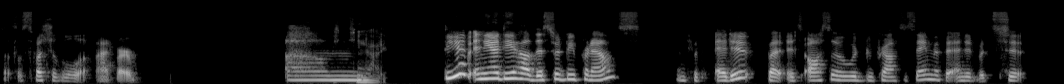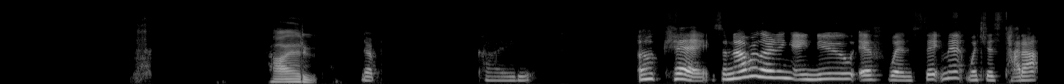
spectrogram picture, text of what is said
So it's a special little adverb. Um, Ikinari. do you have any idea how this would be pronounced? It's with edu, but it's also would be pronounced the same if it ended with su. Kaeru. Kaeru. Okay, so now we're learning a new if when statement, which is tada.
